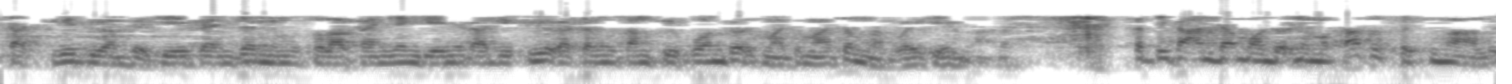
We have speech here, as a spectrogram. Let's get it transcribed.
tasbih juga ambil jai panjang di musola panjang. Gini tadi dia kadang utang di pondok semacam-macam lah. Boleh gimana? Ketika anda mondok di Mekah terus jadi malu.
